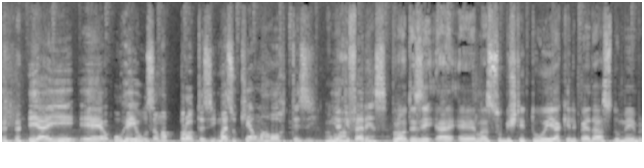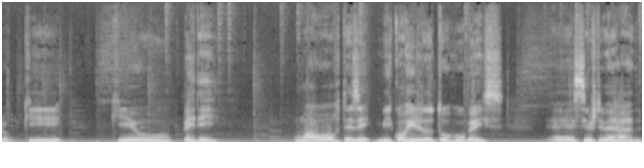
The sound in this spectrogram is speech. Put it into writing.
E aí é, o rei usa uma prótese. Mas o que é uma órtese? Vamos e a lá. diferença? Prótese, é, ela substitui aquele pedaço do membro que, que eu perdi. Uma órtese, me corrija, doutor Rubens, é, se eu estiver errado.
